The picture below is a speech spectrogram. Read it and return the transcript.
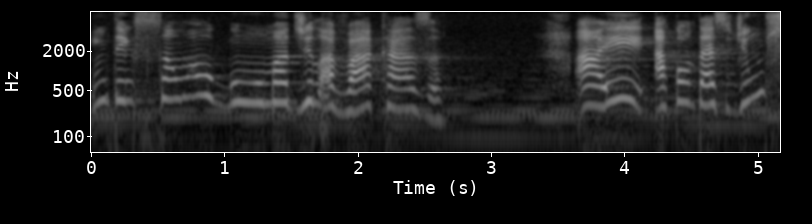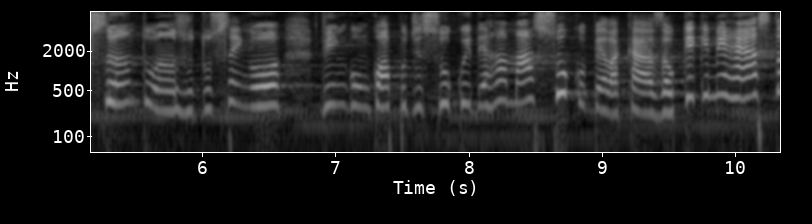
intenção alguma de lavar a casa. Aí acontece de um santo anjo do Senhor vir com um copo de suco e derramar suco pela casa. O que, que me resta?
